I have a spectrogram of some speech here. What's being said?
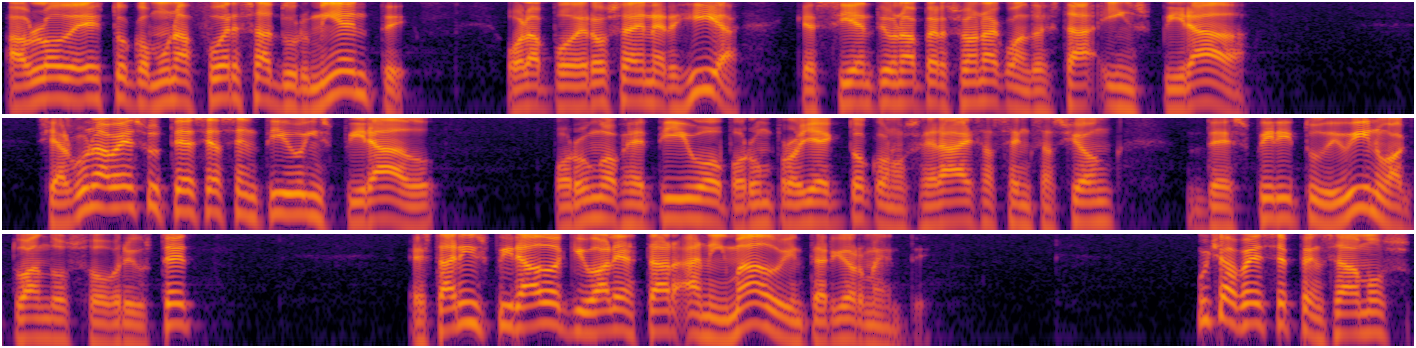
habló de esto como una fuerza durmiente o la poderosa energía que siente una persona cuando está inspirada. Si alguna vez usted se ha sentido inspirado por un objetivo o por un proyecto, conocerá esa sensación de espíritu divino actuando sobre usted. Estar inspirado equivale a estar animado interiormente. Muchas veces pensamos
